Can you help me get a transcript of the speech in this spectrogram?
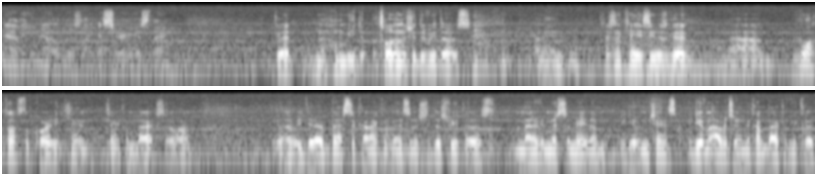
Now that you know it was like a serious thing. Good. we told him to shoot the free throws. I mean, just in case he was good. Um, he walked off the court. He can't can't come back. So um, yeah, we did our best to kind of convince him to shoot those free throws. No matter if he missed or made them, to give him a chance, give him an opportunity to come back if he could.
